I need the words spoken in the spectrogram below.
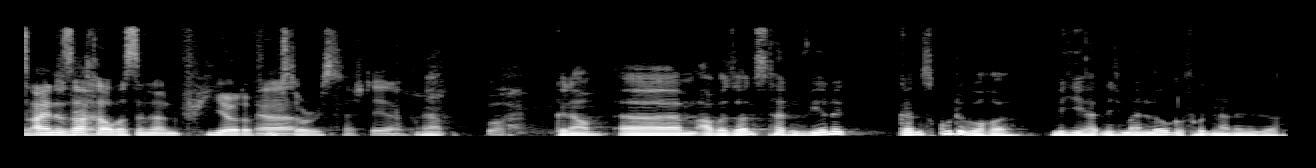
deswegen. eine Sache, aber es sind dann vier oder fünf ja, Stories. Verstehe. Genau. Ähm, aber sonst hatten wir eine ganz gute Woche. Michi hat nicht mein Low gefunden, hat er gesagt.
